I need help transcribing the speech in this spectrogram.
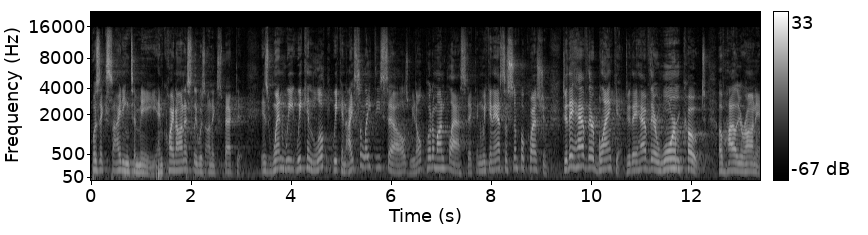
was exciting to me, and quite honestly was unexpected, is when we, we can look, we can isolate these cells, we don't put them on plastic, and we can ask a simple question Do they have their blanket? Do they have their warm coat of hyaluronan?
